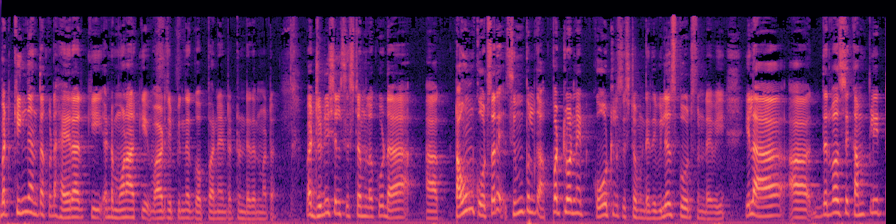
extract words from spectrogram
బట్ కింగ్ అంతా కూడా హైరార్కీ అంటే మోనార్కీ వాడు చెప్పిందే గొప్ప అనేటట్టు ఉండేది అనమాట బట్ జ్యుడిషియల్ సిస్టంలో కూడా టౌన్ కోర్ట్స్ అరే సింపుల్గా అప్పట్లోనే కోర్టుల సిస్టమ్ ఉండేది విలేజ్ కోర్ట్స్ ఉండేవి. ఇలా there was a complete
